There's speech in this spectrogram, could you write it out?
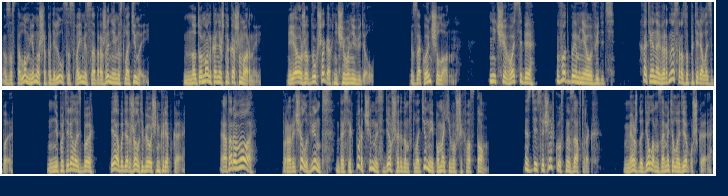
За столом юноша поделился своими соображениями с Латиной. Но туман, конечно, кошмарный. Я уже в двух шагах ничего не видел. Закончил он. Ничего себе. Вот бы и мне увидеть. Хотя, наверное, сразу потерялась бы. Не потерялась бы, я бы держал тебя очень крепко. «Оторву!» Прорычал Винт, до сих пор чинно сидевший рядом с Латиной и помахивавший хвостом. «Здесь очень вкусный завтрак». Между делом заметила девушка.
